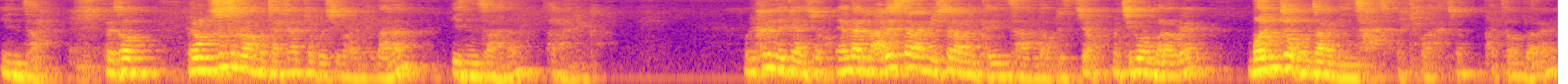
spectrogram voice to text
인사. 그래서 여러분 스스로 한번 잘 생각해 보시기 바랍니다. 나는 인사하는 사람인가? 우리 그런 얘기 하죠. 옛날에는 아랫사람이 윗사람한테 인사한다고 그랬죠. 지금은 뭐라 그래요? 먼저 본 사람이 인사하자. 그렇게 말하죠. 먼저 본 사람이.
